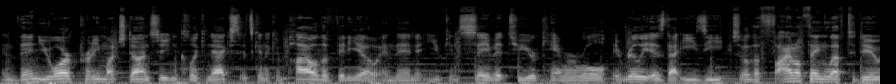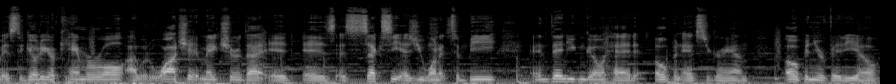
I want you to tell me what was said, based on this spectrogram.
and then you are pretty much done. So you can click next, it's gonna compile the video and then you can save it to your camera roll. It really is that easy. So the final thing left to do is to go to your camera roll. I would watch it, make sure that it is as sexy as you want it to be. And then you can go ahead, open Instagram, open your video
